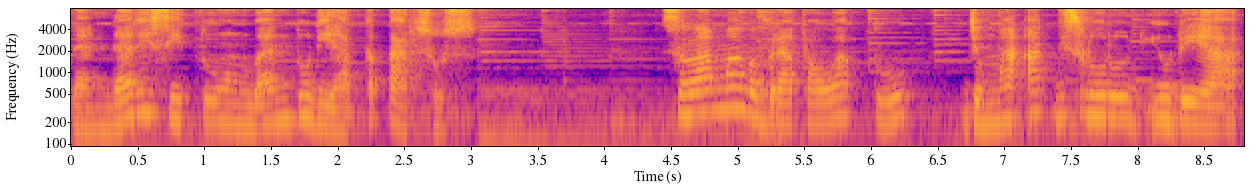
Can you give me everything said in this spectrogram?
dan dari situ membantu dia ke Tarsus. Selama beberapa waktu, jemaat di seluruh Yudea,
